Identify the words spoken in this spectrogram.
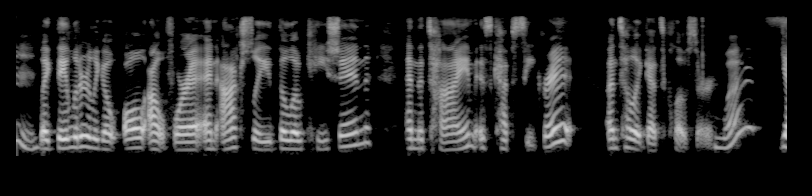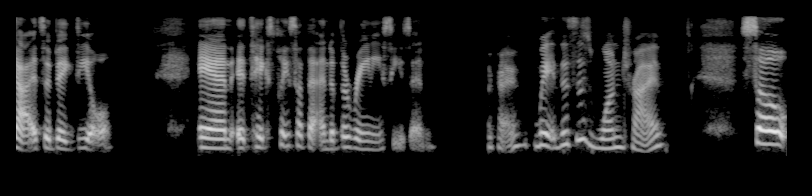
Hmm. Like they literally go all out for it and actually the location and the time is kept secret until it gets closer. What? Yeah, it's a big deal. And it takes place at the end of the rainy season. Okay. Wait, this is one tribe? So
